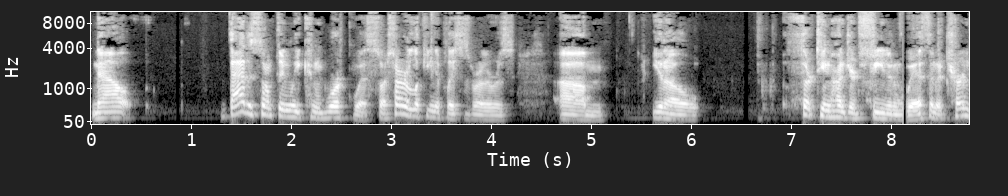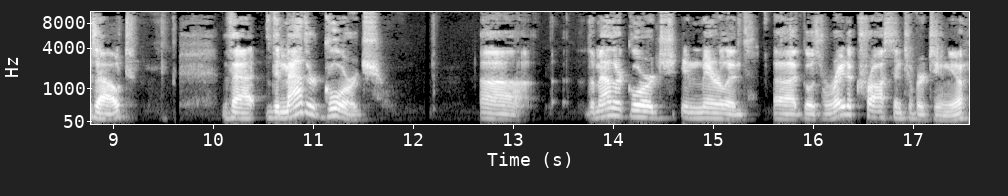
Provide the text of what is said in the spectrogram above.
Now, that is something we can work with. So I started looking at places where there was, um, you know, 1,300 feet in width, and it turns out that the Mather Gorge, uh, the Mather Gorge in Maryland, uh, goes right across into Virginia.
